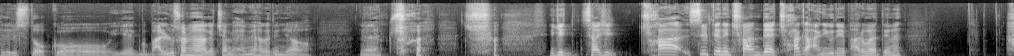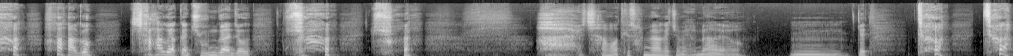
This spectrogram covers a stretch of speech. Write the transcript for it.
해드릴 수도 없고 이게 뭐 말로 설명하기 좀 애매하거든요. 네, 촤, 촤. 이게 사실 촤쓸 때는 촤인데 촤가 아니거든요. 발음할 때는 하, 하하고 차하고 약간 중간 정도 촤, 촤. 하, 참 어떻게 설명하기 좀 애매하네요. 음, 이게 타타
